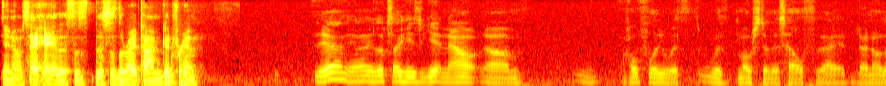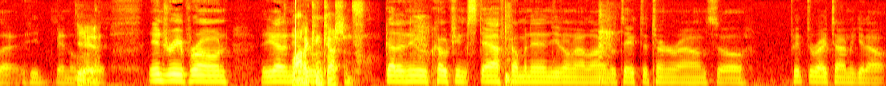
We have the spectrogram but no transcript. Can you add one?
you know say, hey, this is this is the right time, good for him. yeah, you know, he looks like he's getting out. Um, hopefully with with most of his health. I I know that he'd been a little Yeah. bit injury prone. You got a, A lot of concussions. got a new coaching staff coming in. You don't know how long it'll take to turn around. So pick the right time to get out.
